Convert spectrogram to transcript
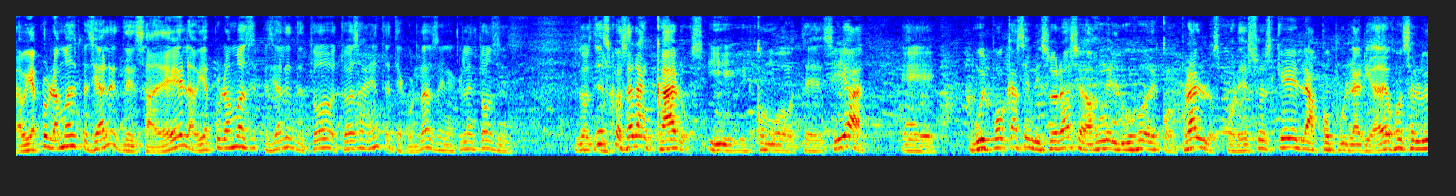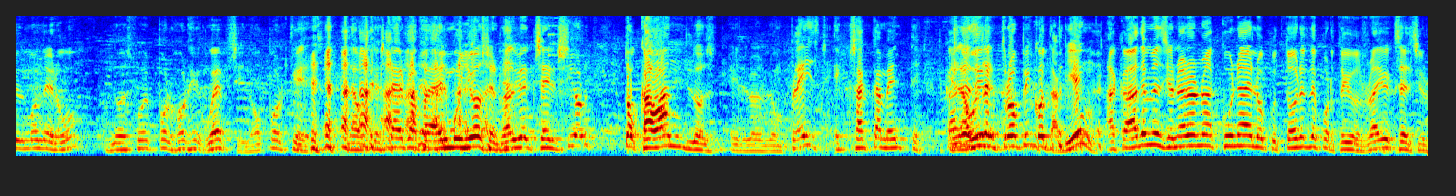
había programas especiales de Sadel, había programas especiales de todo, toda esa gente, ¿te acordás? En aquel entonces. Los discos eran caros y como te decía, eh, muy pocas emisoras se daban el lujo de comprarlos. Por eso es que la popularidad de José Luis Monero no fue por Jorge Webb, sino porque la orquesta de Rafael Muñoz en Radio Excelsior tocaban los, eh, los long plays exactamente. En la voz del trópico también. Acabas de mencionar a una cuna de locutores deportivos, Radio Excelsior.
